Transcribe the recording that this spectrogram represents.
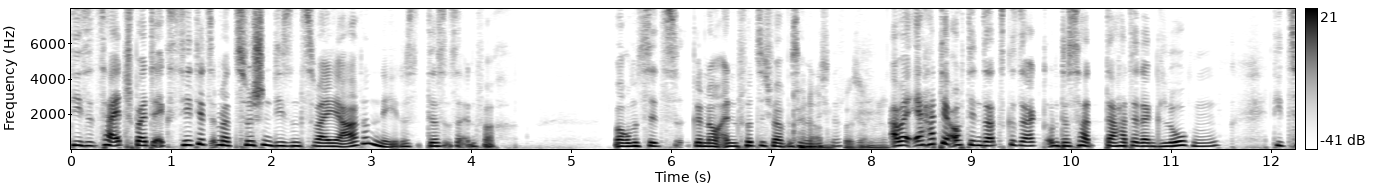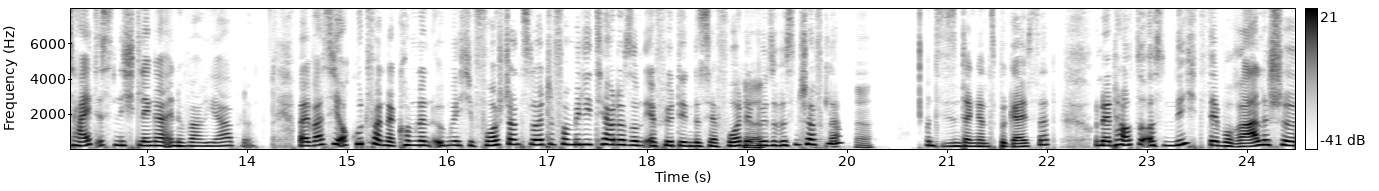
diese Zeitspalte existiert jetzt immer zwischen diesen zwei Jahren? Nee, das, das ist einfach. Warum es jetzt genau 41 war, wissen Keine wir nicht. Ahnung, Ne? nicht. Aber er hat ja auch den Satz gesagt, und das hat, da hat er dann gelogen, die Zeit ist nicht länger eine Variable. Weil was ich auch gut fand, da kommen dann irgendwelche Vorstandsleute vom Militär oder so und er führt denen das ja vor, der Ja. böse Wissenschaftler. Ja. Und sie sind dann ganz begeistert. Und dann taucht so aus dem Nichts der moralische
